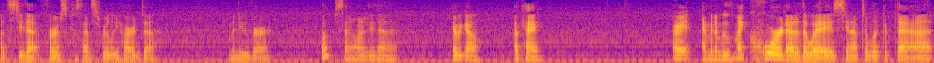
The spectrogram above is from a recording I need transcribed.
Let's do that first because that's really hard to maneuver. Whoops, I don't want to do that. There we go. Okay. All right, I'm going to move my cord out of the way so you don't have to look at that.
